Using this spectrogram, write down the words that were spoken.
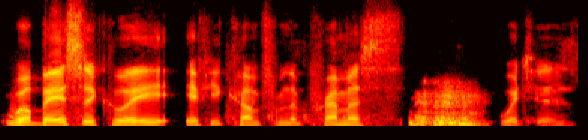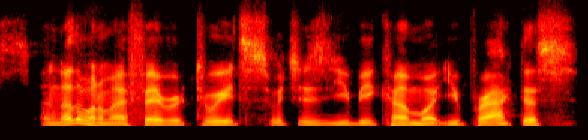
Well, basically, if you come from the premise, which is another one of my favorite tweets, which is you become what you practice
